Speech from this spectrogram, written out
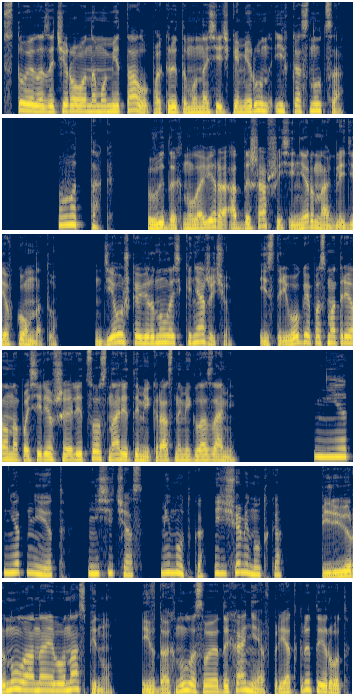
Стоило зачарованному металлу, покрытому насечками рун, их коснуться. «Вот так», – выдохнула Вера, отдышавшись и нервно оглядев комнату. Девушка вернулась к княжичу и с тревогой посмотрела на посеревшее лицо с налитыми красными глазами. «Нет, нет, нет, не сейчас. Минутка, еще минутка. Перевернула она его на спину и вдохнула свое дыхание в приоткрытый рот.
